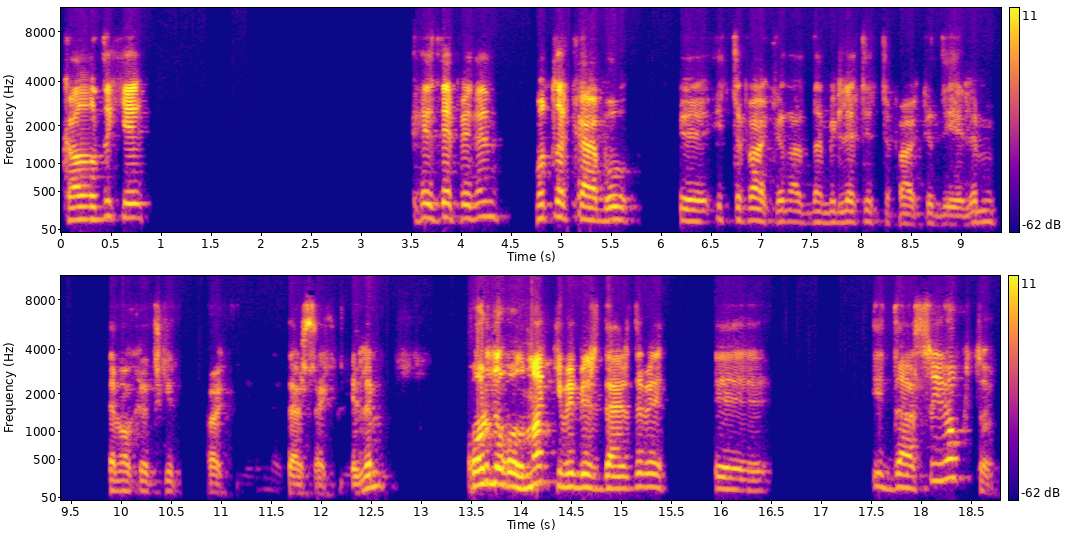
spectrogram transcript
kaldı ki HDP'nin mutlaka bu e, ittifakın adına Millet İttifakı diyelim, Demokratik İttifak diyelim, dersek diyelim, orada olmak gibi bir derdi ve e, iddiası yoktu.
